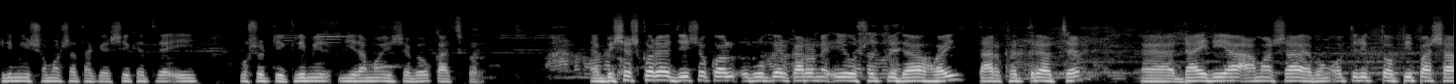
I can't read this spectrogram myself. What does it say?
কৃমির সমস্যা থাকে, সেক্ষেত্রে এই ওষুধটি কৃমির নিরাময় হিসেবেও কাজ করে। বিশেষ করে যে সকল রোগের কারণে এই ওষুধটি দেওয়া হয়, তার ক্ষেত্রে হচ্ছে ডায়রিয়া, আমাশা এবং অতিরিক্ত পিপাসা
